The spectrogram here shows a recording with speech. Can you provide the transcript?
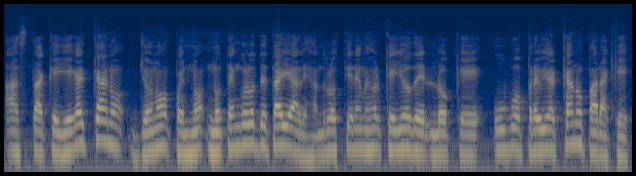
hasta que llega el Cano. Yo no pues no no tengo los detalles, Alejandro los tiene mejor que yo de lo que hubo previo al Cano para que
